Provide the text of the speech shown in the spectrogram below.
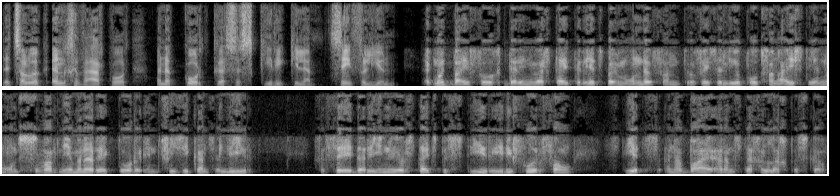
Dit sal ook ingewerk word in 'n kort kursus kurrikulum, sê Viljoen. Ek moet byvoeg dat die universiteit reeds by monde van professor Leopold van Huisteen, ons waarnemende rektor en fisiekanselier, gesê dat die universiteitsbestuur hierdie voorval steeds in 'n baie ernstige lig beskou.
